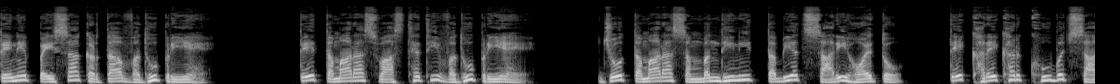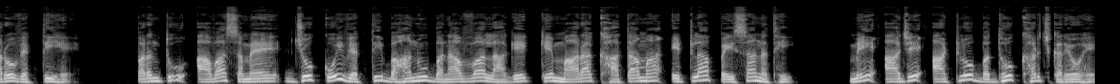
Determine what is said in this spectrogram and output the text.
તેને પૈસા કરતાં વધુ પ્રિય હે. તે તમારા સ્વાસ્થ્યથી વધુ પ્રિય હે. જો તમારા સંબંધીની તબિયત સારી હોય તો તે ખરેખર ખૂબ જ સારો વ્યક્તિ હે. પરંતુ આવા સમયે જો કોઈ વ્યક્તિ બહાનું બનાવવા લાગે કે મારા ખાતામાં એટલા પૈસા નથી, મેં આજે આટલો બધો ખર્ચ કર્યો હે.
